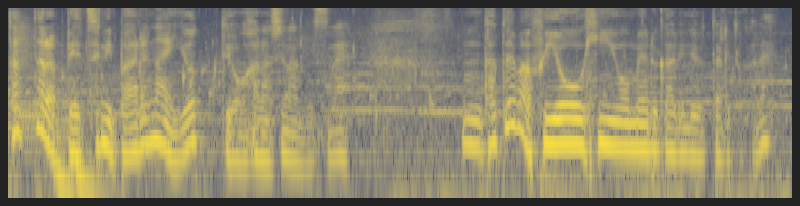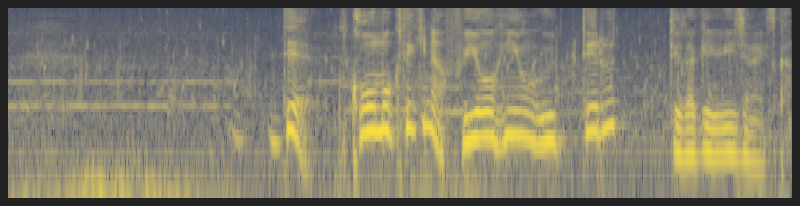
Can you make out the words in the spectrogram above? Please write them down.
だったら別にバレないよっていうお話なんですね、うん、例えば不用品をメルカリで売ったりとかね。で項目的には不用品を売ってるっていうだけでいいじゃないですか。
